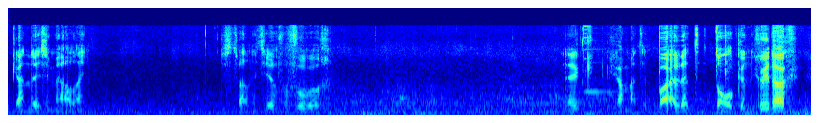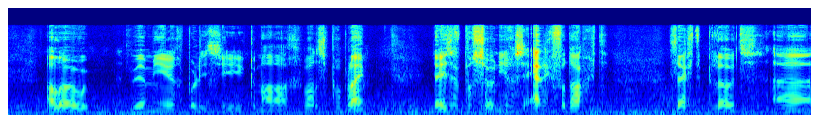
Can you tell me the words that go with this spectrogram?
Ken deze melding. Stel niet heel veel voor. Ik ga met de pilot talken. Goeiedag. Hallo. Wim hier, politie, kom maar. Wat is het probleem? Deze persoon hier is erg verdacht. Zegt de piloot. Eh,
